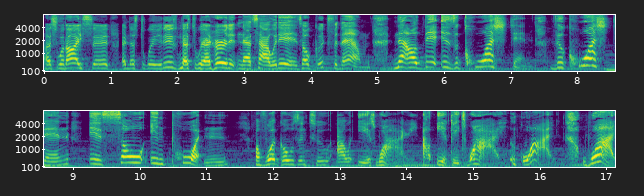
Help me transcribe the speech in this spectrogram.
That's what I said, and that's the way it is, and that's the way I heard it, and that's how it is. Oh, good for them. Now, there is a question. The question is so important of what goes into our ears. Why? Our ear gates. Why? Why? Why?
